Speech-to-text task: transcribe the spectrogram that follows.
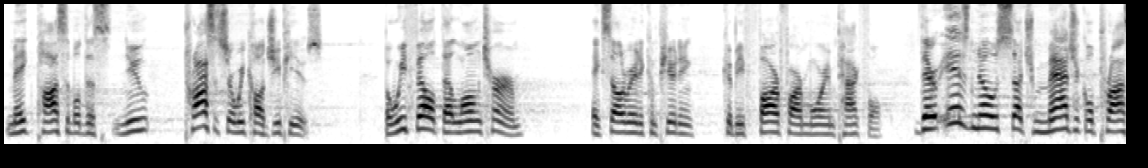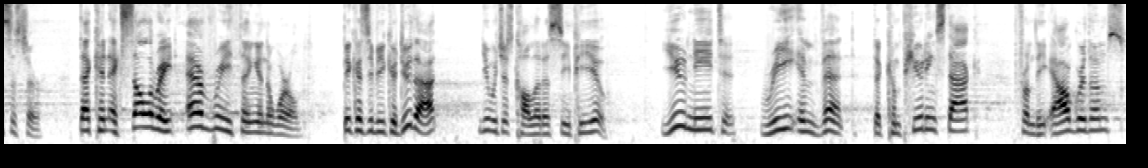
make possible this new processor we call GPUs. But we felt that long term, accelerated computing could be far, far more impactful. There is no such magical processor that can accelerate everything in the world. Because if you could do that, you would just call it a CPU. You need to reinvent the computing stack from the algorithms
